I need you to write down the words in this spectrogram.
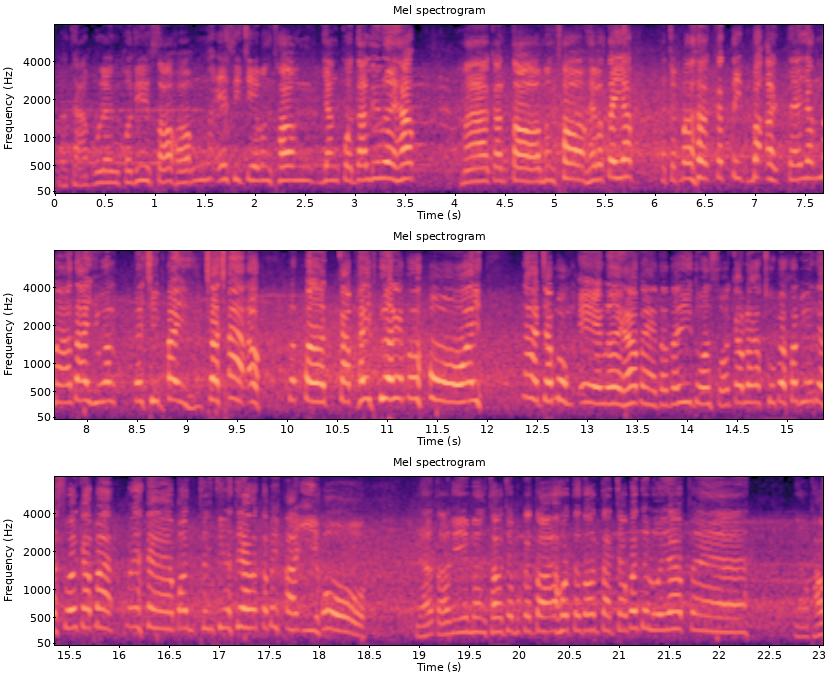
แล้วทางผู้เล่นคนที่สองของ SCG เมืองทองยังกดดันเรื่อยๆครับ มากันต่อเมืองทองเฮเบอร์ตี้ครับจะเปิดก็ติดบล็อกแต่ยังมาได้อยู่แล้วชิปให้ชาชาเอาแล้วเปิดกลับให้เพื่อนครับโอ้โหน่าจะมงเองเลยครับแหมแต่ตอนนี้โดนสวนกลับแล้วครับชูไปเข้าเยอะแต่สวนกลับมาแหมบอลถึงทีละเที่ยวต้องไม่พาอีโฮแล้วตอนนี้เมืองทองจะบุกกันต่ออาโฮตะโดนตัดจากวัตตอร์ลุยครับแหมยังเผา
